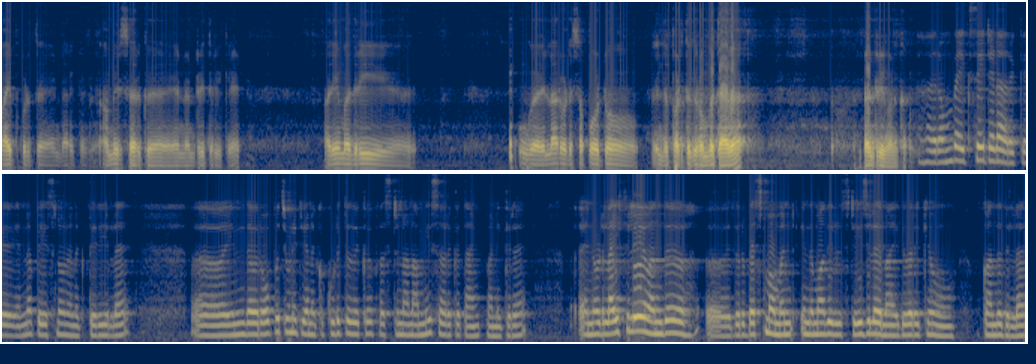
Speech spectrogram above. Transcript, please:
வாய்ப்பு கொடுத்த என் டைரக்டர் அமீர் சாருக்கு என் நன்றி தெரிவிக்கிறேன். அதே மாதிரி உங்கள் எல்லாரோட சப்போர்ட்டும் இந்த படத்துக்கு ரொம்ப தேவை. நன்றி வணக்கம். ரொம்ப எக்ஸைட்டடாக இருக்குது என்ன பேசணும்னு எனக்கு தெரியல. இந்த ஒரு ஆப்பர்ச்சுனிட்டி எனக்கு கொடுத்ததுக்கு ஃபஸ்ட்டு நான் அம்மி சாருக்கு தேங்க் பண்ணிக்கிறேன். என்னோடய லைஃப்லேயே வந்து இது ஒரு பெஸ்ட் மூமெண்ட் இந்த மாதிரி ஒரு ஸ்டேஜில் நான் இது வரைக்கும் உட்காந்ததில்லை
